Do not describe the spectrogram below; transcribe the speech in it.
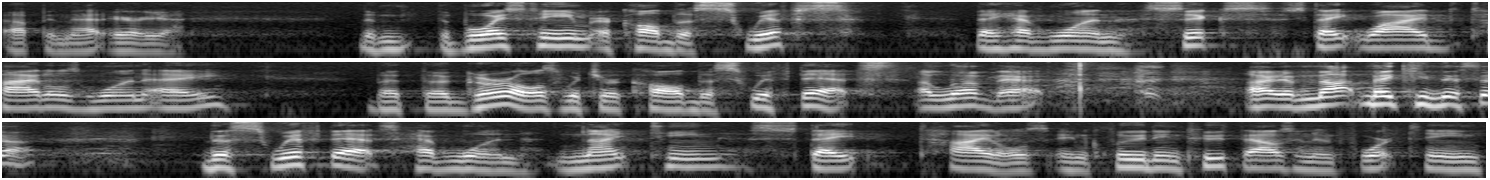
up in that area. The, the boys' team are called the Swifts. They have won six statewide titles, 1A. But the girls, which are called the Swiftettes, I love that. I am not making this up. The Swiftettes have won 19 state titles, including 2014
